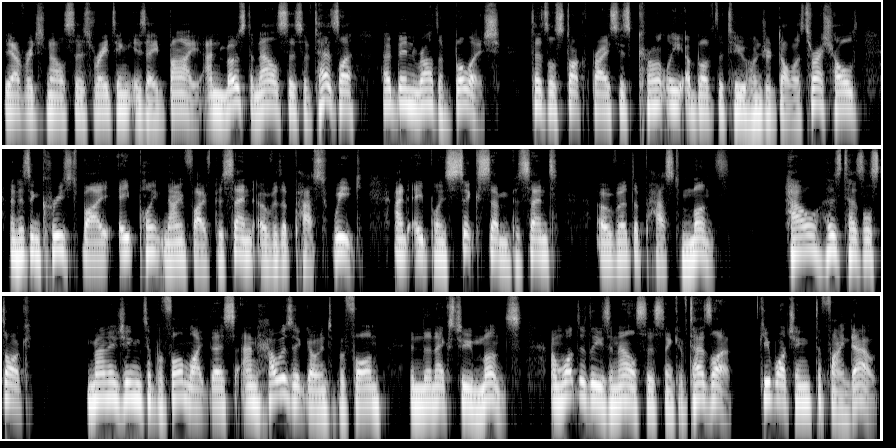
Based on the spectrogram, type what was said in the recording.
The average analysis rating is a buy, and most analysis of Tesla have been rather bullish. Tesla's stock price is currently above the $200 threshold and has increased by 8.95% over the past week and 8.67% over the past month. How has Tesla stock managing to perform like this, and how is it going to perform in the next two months? And what do these analysts think of Tesla? Keep watching to find out.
